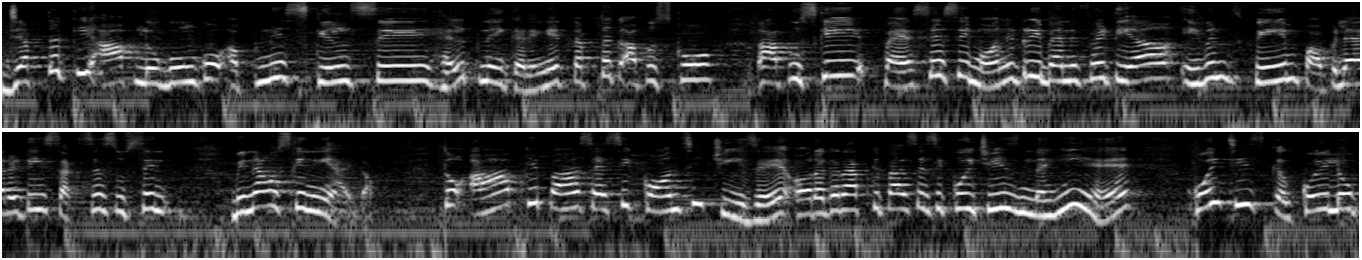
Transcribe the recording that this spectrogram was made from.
जब तक कि आप लोगों को अपने स्किल से हेल्प नहीं करेंगे, तब तक आप उसको, आप उसके पैसे से मॉनिटरी बेनिफिट या इवन फेम पॉपुलैरिटी सक्सेस उससे बिना उसके नहीं आएगा। तो आपके पास ऐसी कौन सी चीज़ है? और अगर आपके पास ऐसी कोई चीज़ नहीं है कोई चीज़ कोई लोग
